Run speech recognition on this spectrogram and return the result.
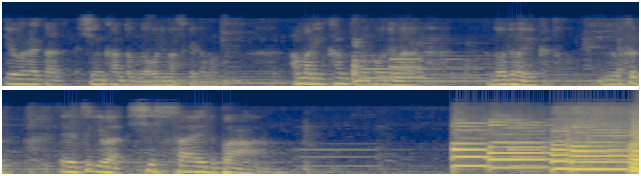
って言われた新監督がおりますけども、あんまり関東の方ではどうでもいいかということで、えー次はシッサイドバーン。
